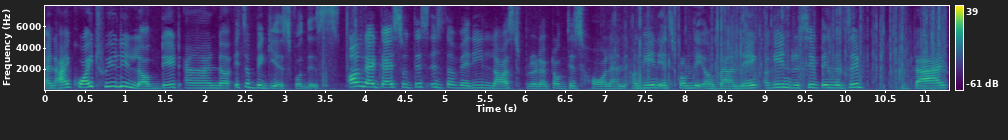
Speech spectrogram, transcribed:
and I quite really loved it and uh, it's a big yes for this. Alright guys, so this is the very last product of this haul and again it's from the Urbanic. Again received in the zip bag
